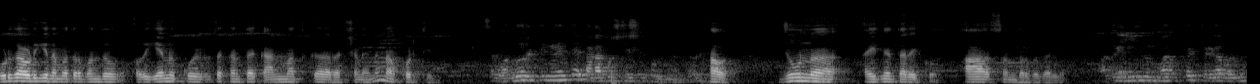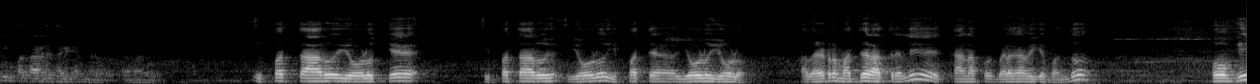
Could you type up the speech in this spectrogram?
ಹುಡುಗ ಹುಡುಗಿ ನಮ್ಮ ಹತ್ರ ಬಂದು ಅವ್ರಿಗೇನು ಕೊಟ್ಟಿರ್ತಕ್ಕಂಥ ಕಾನ್ಮಾತ್ಕ ರಕ್ಷಣೆಯನ್ನು ನಾವು ಕೊಡ್ತೀವಿ. ಹೌದು. ಜೂನ್ ಐದನೇ ತಾರೀಕು ಆ ಸಂದರ್ಭದಲ್ಲಿ. ಇಪ್ಪತ್ತಾರು ಏಳಕ್ಕೆ ಇಪ್ಪತ್ತಾರು ಏಳು ಇಪ್ಪತ್ತೆ ಏಳು ಏಳು ಅವೆರಡರ ಮಧ್ಯರಾತ್ರಿಯಲ್ಲಿ ಖಾನಾಪುರ ಬೆಳಗಾವಿಗೆ ಬಂದು ಹೋಗಿ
